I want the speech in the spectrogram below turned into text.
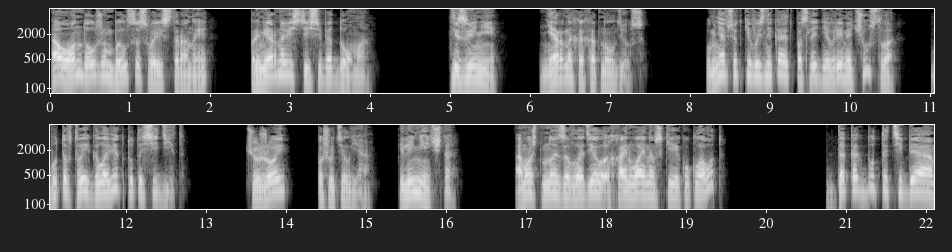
А он должен был со своей стороны примерно вести себя дома. «Извини», — нервно хохотнул Дюс. «У меня все-таки возникает в последнее время чувство, будто в твоей голове кто-то сидит». «Чужой?» — пошутил я. «Или нечто?» А может, мной завладел хайнлайновский кукловод? Да как будто тебя,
